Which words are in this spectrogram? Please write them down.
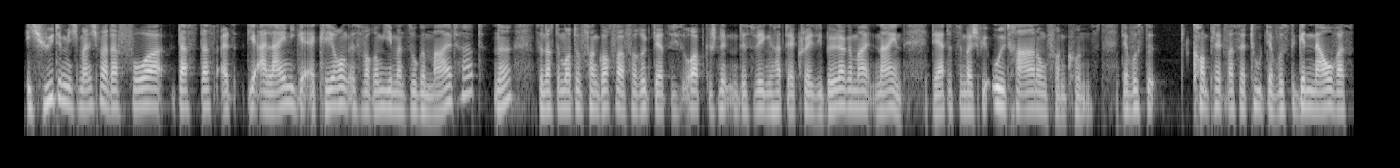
Ich hüte mich manchmal davor, dass das als die alleinige Erklärung ist, warum jemand so gemalt hat. Ne? So nach dem Motto, Van Gogh war verrückt, der hat sich das Ohr abgeschnitten, deswegen hat der crazy Bilder gemalt. Nein, der hatte zum Beispiel ultra Ahnung von Kunst. Der wusste komplett, was er tut. Der wusste genau, was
